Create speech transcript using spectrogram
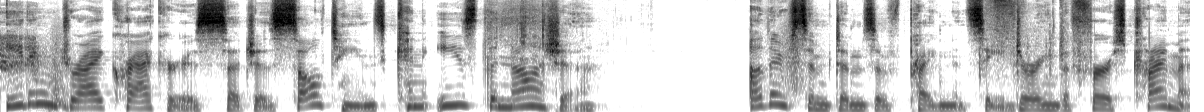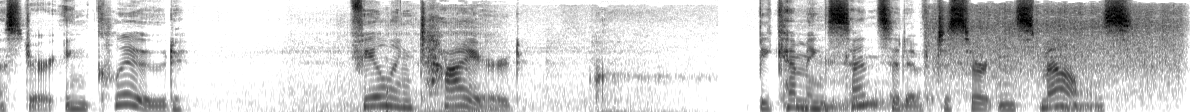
Eating dry crackers, such as saltines, can ease the nausea. Other symptoms of pregnancy during the first trimester include feeling tired, becoming sensitive to certain smells,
